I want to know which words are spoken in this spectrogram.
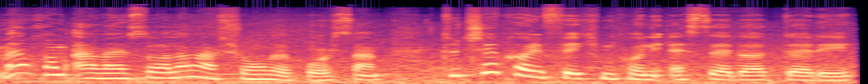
من می‌خوام اول سوالم از شما بپرسم. تو چه کاری فکر می‌کنی استعداد داری؟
